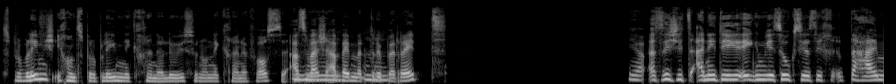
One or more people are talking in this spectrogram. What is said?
das Problem ist, ich kann das Problem nicht können lösen und nicht können fassen. Also mhm. weißt, auch wenn man mhm. darüber redet, ja. Also es ist jetzt auch nicht irgendwie so gewesen, dass ich daheim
